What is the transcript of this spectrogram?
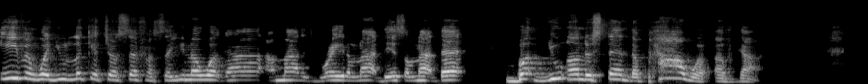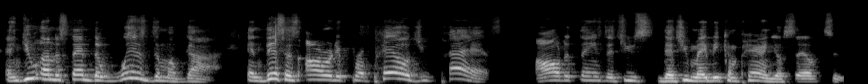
even when you look at yourself and say, you know what, God, I'm not as great, I'm not this, I'm not that, but you understand the power of God and you understand the wisdom of God. And this has already propelled you past all the things that you that you may be comparing yourself to.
